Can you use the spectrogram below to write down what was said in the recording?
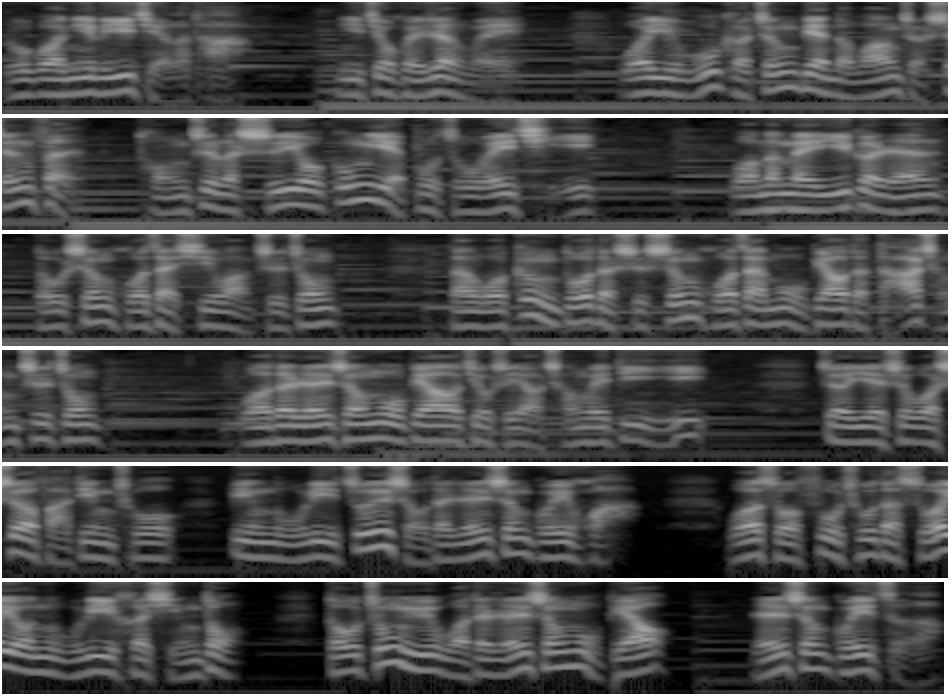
如果你理解了它，你就会认为。我以无可争辩的王者身份统治了石油工业不足为奇。我们每一个人都生活在希望之中，但我更多的是生活在目标的达成之中。我的人生目标就是要成为第一，这也是我设法定出并努力遵守的人生规划。我所付出的所有努力和行动，都忠于我的人生目标、人生规则。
